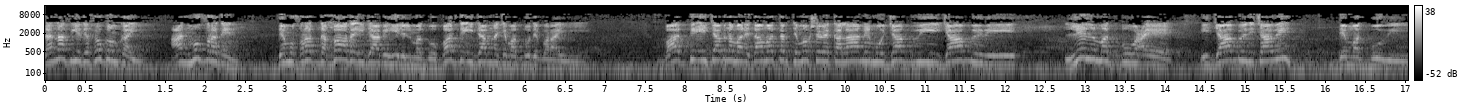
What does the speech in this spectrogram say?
دا نفی دے حکم کئی، عن مفرد دے مفرد دا بعد ایجابه للمطبوع، بعد دے ایجاب نہ چ مطبوع دے پرائی۔ بعد دے ایجاب نہ مانے، دا مطلب چ مقصد کلام مجاب وی ایجاب وی للمطبوع ایجاب دی چاوی، دے مطبوع وی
